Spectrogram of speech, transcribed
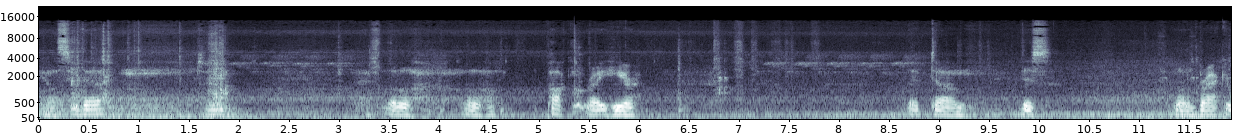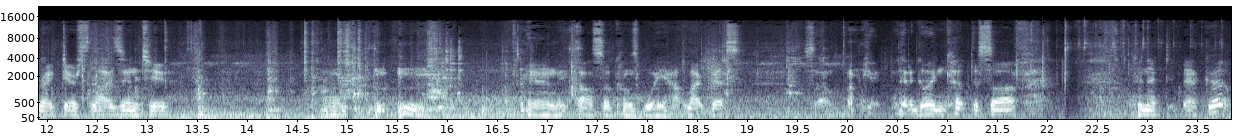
You don't see that? See? There's a little, little pocket right here that um, this little bracket right there slides into. Um, and it also comes way out like this. So, okay, I'm gonna go ahead and cut this off, connect it back up.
